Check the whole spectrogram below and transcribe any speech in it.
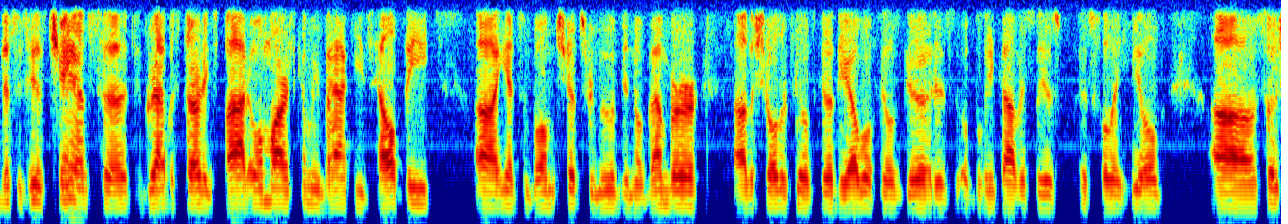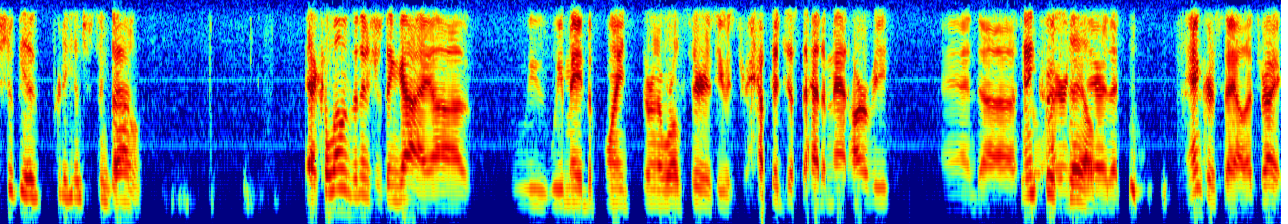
this is his chance to, to grab a starting spot. Omar's coming back. He's healthy. Uh, he had some bone chips removed in November. Uh, the shoulder feels good. The elbow feels good. His oblique obviously is, is fully healed. Uh, so it should be a pretty interesting battle. Yeah, Colon's an interesting guy. Uh, we we made the point during the World Series he was drafted just ahead of Matt Harvey and uh, and Chris Sale. That, and Chris Sale, that's right.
